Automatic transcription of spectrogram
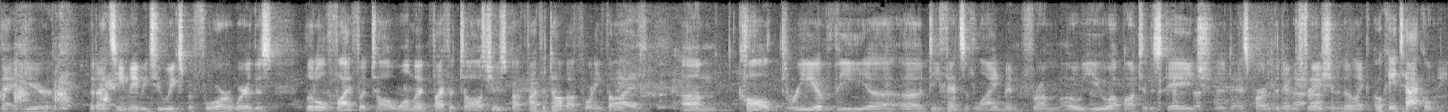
that year that I'd seen maybe two weeks before, where this little five foot tall woman, five foot tall, she was about five foot tall, about 45, um, called three of the uh, uh, defensive linemen from OU up onto the stage as part of the demonstration, and they're like, okay, tackle me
